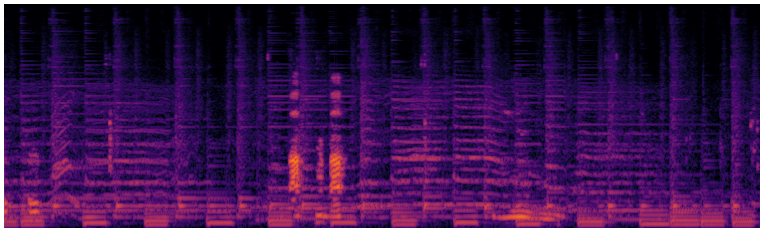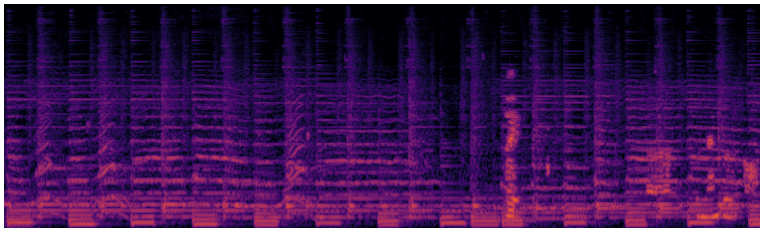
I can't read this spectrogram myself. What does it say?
ปึ๊บปึ๊บบัฟนะบัฟเฮ้ยเอ่อคนนั้นโดนออก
